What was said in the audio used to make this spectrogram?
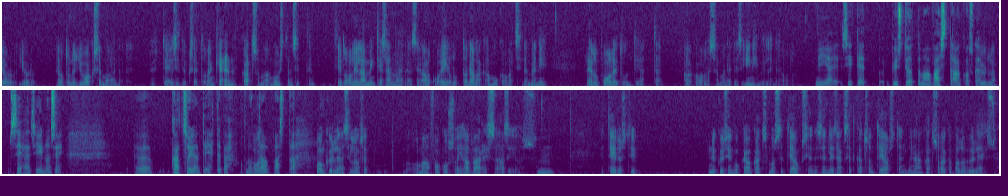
joutunut juoksemaan yhteen esitykseen, että olen kerännyt katsomaan. Muistan sitten, silloin oli lämmin kesäpäivä ja se alku ei ollut todellakaan mukava, että siinä meni reilu puoli tuntia, että alkoi olla semmoinen edes inhimillinen olo. Niin ja sitten pystyy ottamaan vastaan, koska kyllä. sehän siinä on se ö, katsojan tehtävä, on ottaa on, vastaan. On kyllä ja silloin se oma fokus on ihan väärissä asioissa. Mm. Ja tietysti nykyisin kun käyn katsomassa teoksia, niin sen lisäksi, että katson teosta, niin minä katson aika paljon yleisöä.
